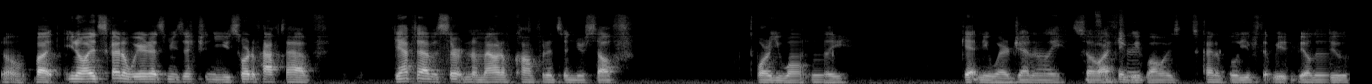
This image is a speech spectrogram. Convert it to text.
you know, but you know, it's kind of weird as a musician. You sort of have to have, you have to have a certain amount of confidence in yourself, or you won't really get anywhere generally. So That's I think true. we've always kind of believed that we'd be able to do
